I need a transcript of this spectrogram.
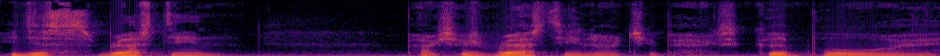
He's just resting. Baxter's resting, aren't you, Bax? Good boy.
